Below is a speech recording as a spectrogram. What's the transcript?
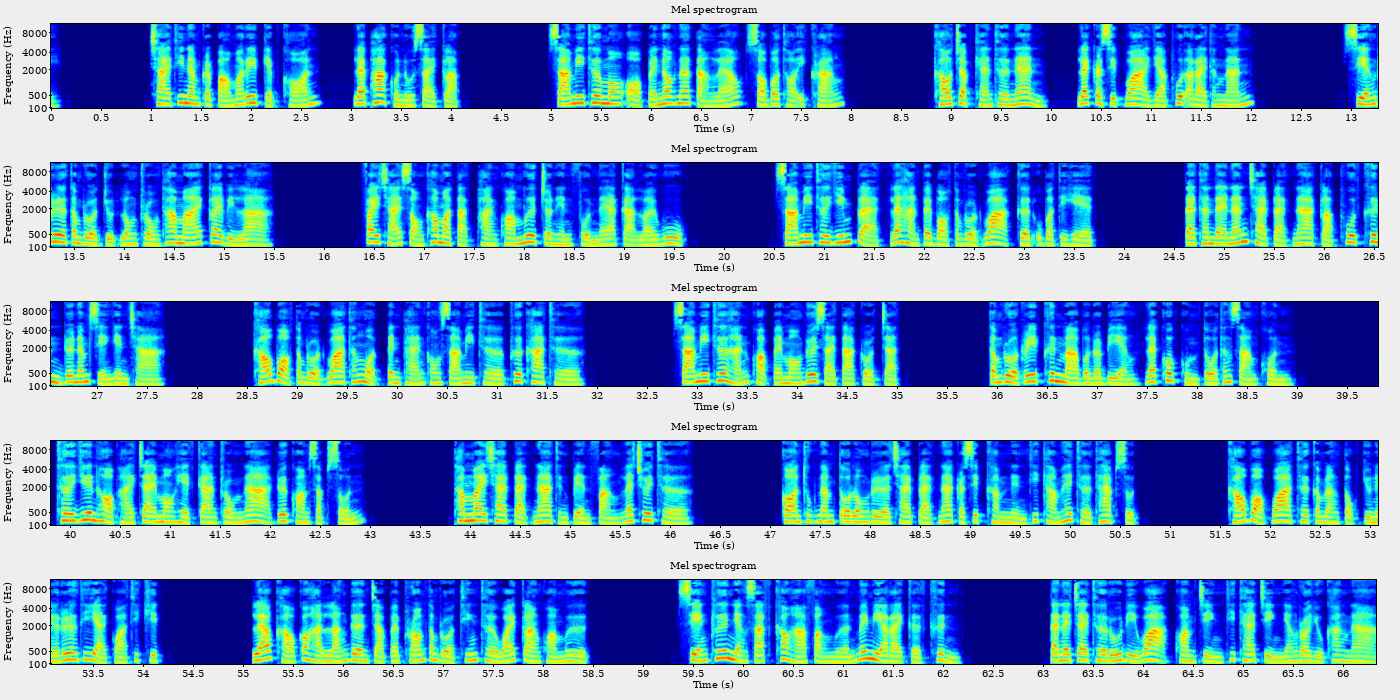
ชายที่นำกระเป๋ามารีบเก็บค้อนและผ้าขนหนูใส่กลับ สามีเธอมองออกไปนอกหน้าต่างแล้ว สบทอีกครั้ง เขาจับแขนเธอแน่น และกระซิบว่าอย่าพูดอะไรทั้งนั้น เสียงเรือตำรวจหยุดลงตรงท่าไม้ใกล้วิลล่า ไฟฉายส่องเข้ามาตัดผ่านความมืดจนเห็นฝุ่นในอากาศลอยวูบ สามีเธอยิ้มแปลก และหันไปบอกตำรวจว่าเกิดอุบัติเหตุ แต่ทันใดนั้นชายแปลกหน้ากลับพูดขึ้นด้วยน้ำเสียงเย็นชา เขาบอกตำรวจว่าทั้งหมดเป็นแผนของสามีเธอเพื่อฆ่าเธอ สามีเธอหันขวับไปมองด้วยสายตาโกรธจัด ตำรวจรีบขึ้นมาบนระเบียง และควบคุมตัวทั้งสามคน เธอยืนหอบหายใจมองเหตุการณ์ตรงหน้าด้วยความสับสน ทำไมชายแปลกหน้าถึงเปลี่ยนฝั่งและช่วยเธอ ก่อนถูกนำตัวลงเรือชายแปลกหน้ากระซิบคำหนึ่งที่ทำให้เธอแทบสุด เขาบอกว่าเธอกำลังตกอยู่ในเรื่องที่ใหญ่กว่าที่คิด แล้วเขาก็หันหลังเดินจากไปพร้อมตำรวจทิ้งเธอไว้กลางความมืด เสียงคลื่นยังซัดเข้าหาฝั่งเหมือนไม่มีอะไรเกิดขึ้น แต่ในใจเธอรู้ดีว่าความจริงที่แท้จริงยังรออยู่ข้างหน้า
